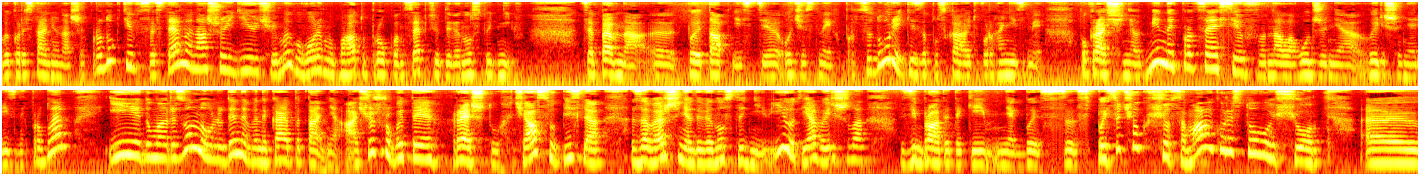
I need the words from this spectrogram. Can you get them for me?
використанню наших продуктів, системи нашої діючої, ми говоримо багато про концепцію 90 днів. Це певна е, поетапність е, очисних процедур, які запускають в організмі покращення обмінних процесів, налагодження вирішення різних проблем. І думаю, резонно у людини виникає питання: а що ж робити решту часу після завершення 90 днів? І от я вирішила зібрати такий якби списочок, що сама використовую, що е,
